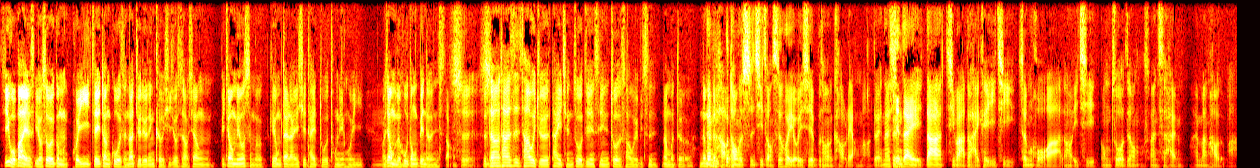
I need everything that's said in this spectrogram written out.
其实我爸也有时候会跟我们回忆这一段过程，他觉得有点可惜，就是好像比较没有什么给我们带来一些太多的童年回忆，好像我们的互动变得很少。是，是他他是他会觉得他以前做这件事情做的稍微不是那么的那么的好。不同的时期总是会有一些不同的考量嘛。对，那现在大家起码都还可以一起生活啊，然后一起工作，这种算是还。还蛮好的吧？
